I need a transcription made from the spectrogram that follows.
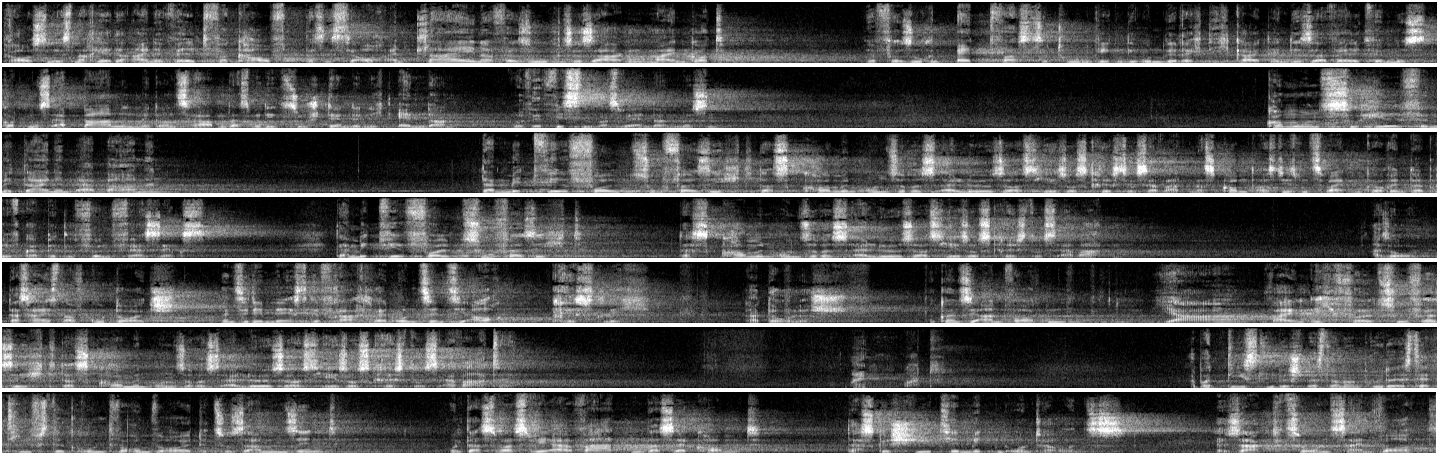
Draußen ist nachher der eine Welt verkauft. Das ist ja auch ein kleiner Versuch zu sagen, mein Gott, wir versuchen etwas zu tun gegen die Ungerechtigkeit in dieser Welt. Müssen, Gott muss Erbarmen mit uns haben, dass wir die Zustände nicht ändern, obwohl wir wissen, was wir ändern müssen. Komm uns zu Hilfe mit deinem Erbarmen damit wir voll Zuversicht das Kommen unseres Erlösers Jesus Christus erwarten. Das kommt aus diesem zweiten Korintherbrief Kapitel 5, Vers 6. Damit wir voll Zuversicht das Kommen unseres Erlösers Jesus Christus erwarten. Also das heißt auf gut Deutsch, wenn Sie demnächst gefragt werden, und sind Sie auch christlich, katholisch, dann können Sie antworten, ja, weil ich voll Zuversicht das Kommen unseres Erlösers Jesus Christus erwarte. Mein Gott. Aber dies, liebe Schwestern und Brüder, ist der tiefste Grund, warum wir heute zusammen sind. Und das, was wir erwarten, dass er kommt, das geschieht hier mitten unter uns. Er sagt zu uns sein Wort,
